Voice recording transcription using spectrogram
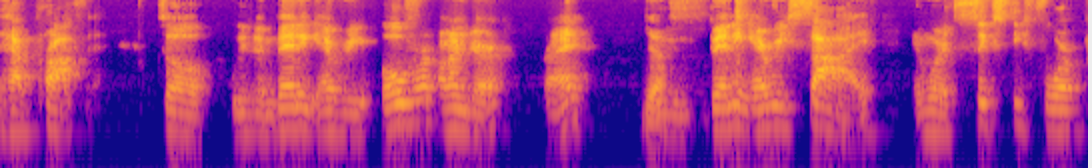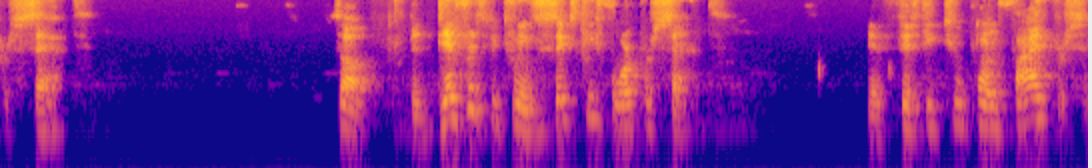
to have profit. So we've been betting every over under, right? We've been Yes. betting every side, and we're at 64%. So the difference between 64% and 52.5%,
